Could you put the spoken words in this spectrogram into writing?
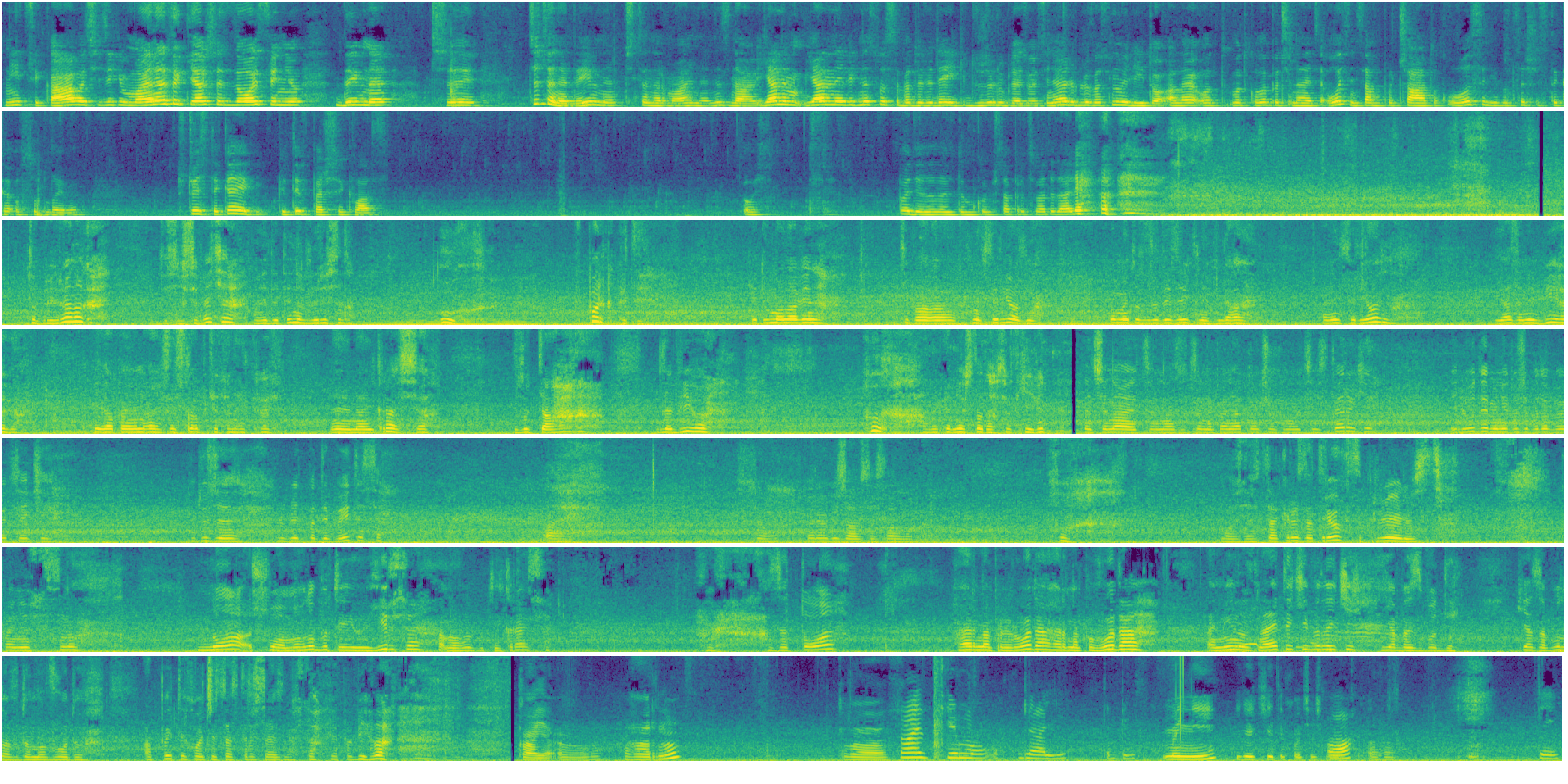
Мені цікаво, чи тільки в мене таке щось з осінню дивне, чи, чи це не дивне, чи це нормальне, не знаю. Я не, я не віднесу себе до людей, які дуже люблять осінь. Я люблю весну і літо, але от, от коли починається осінь, сам початок осені, це щось таке особливе. Щось таке, як піти в перший клас. Ось. Поділилась думкою, пішла працювати далі. Добрий ранок, точніше вечір. Моя дитина вирішила ух, в парк піти. Я думала, він типа не серйозно, бо ми тут вже десь рік не гуляли. А він серйозно. Я за ним бігаю. І я розумію, що шльопки це найкраще, не найкраще взуття для бігу. Фух, але, звісно, так, швидкий він. Починається у нас оце непонятно чого ці істерики. І люди мені дуже подобаються, які дуже люблять подивитися. Ой. Все, переобіжався, слава Богу. Боже, ця криза трьох це прелість. Звісно. Ну, що, могло бути і гірше, а могло бути і краще. Фух. Зато гарна природа, гарна погода. А мінус, знаєте, який великий? Я без води. Я забула вдома воду, а пити хочеться страшезно. Все, я побігла. Кая, а, гарно. Клас. Давай з'їмо лялі. Тобі. Мені? Які ти хочеш? мені? А. Ага. Ти.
